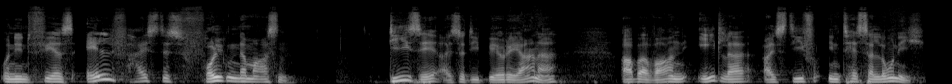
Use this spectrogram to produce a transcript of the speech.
und in Vers 11 heißt es folgendermaßen. Diese, also die Bereaner, aber waren edler als die in Thessalonich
